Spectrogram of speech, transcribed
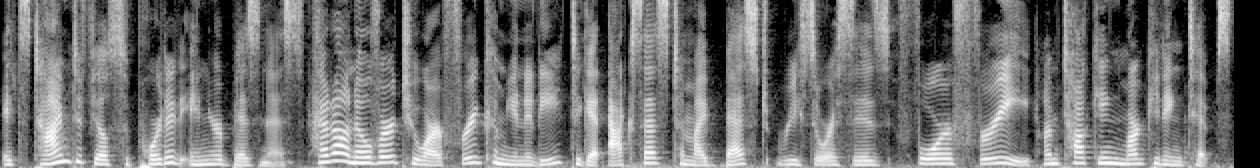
it's time to feel supported in your business. Head on over to our free community to get access to my best resources for free. I'm talking marketing tips,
